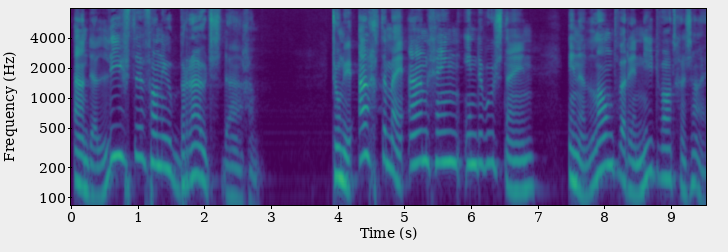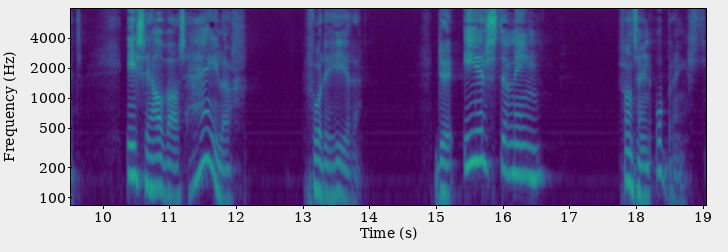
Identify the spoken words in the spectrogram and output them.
aan de liefde van uw bruidsdagen toen u achter mij aanging in de woestijn, in een land waarin niet wordt gezaaid. Israël was heilig voor de Heere. De eersteling van zijn opbrengst.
